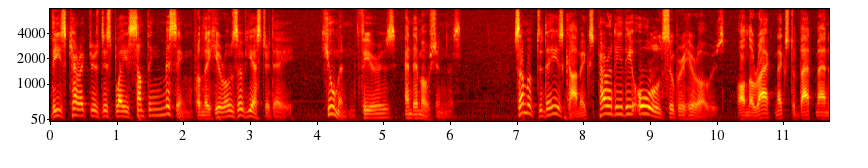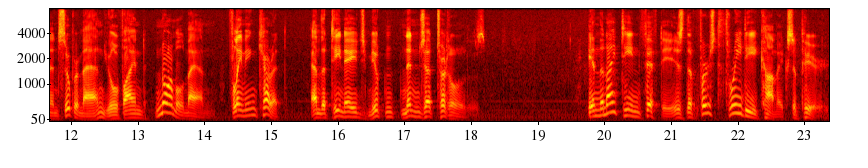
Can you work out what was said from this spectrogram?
These characters display something missing from the heroes of yesterday, human fears and emotions. Some of today's comics parody the old superheroes. On the rack next to Batman and Superman, you'll find Normal Man, Flaming Carrot, and the Teenage Mutant Ninja Turtles. In the 1950s, the first 3D comics appeared.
